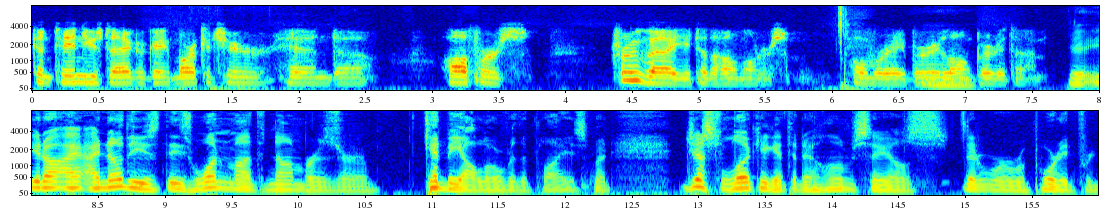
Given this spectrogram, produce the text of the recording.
continues to aggregate market share and uh, offers true value to the homeowners over a very mm. long period of time. You know, I, I know these these one month numbers are can be all over the place. But just looking at the home sales that were reported for,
